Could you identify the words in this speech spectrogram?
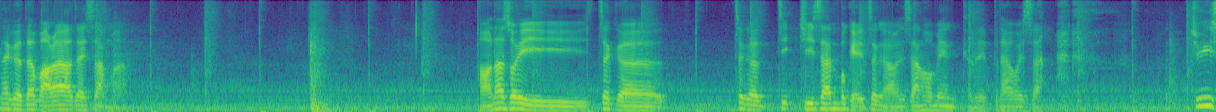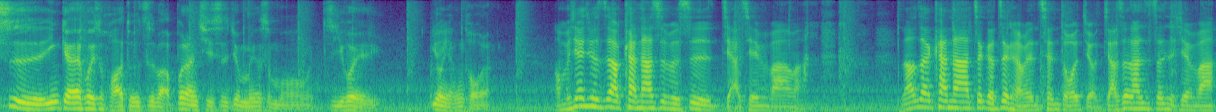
那个德保拉要再上嘛。好，那所以这个这个 G G 三不给郑凯文上，后面可能也不太会上。G 四应该会是华德兹吧，不然其实就没有什么机会用羊头了。我们现在就是要看他是不是假先发嘛，然后再看他这个郑凯文撑多久。假设他是真的先发，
